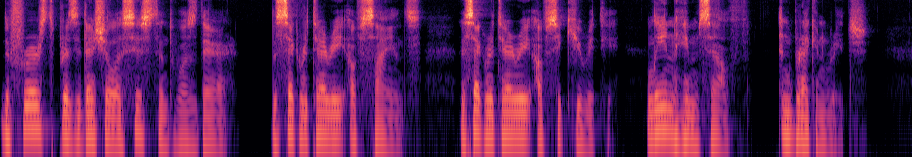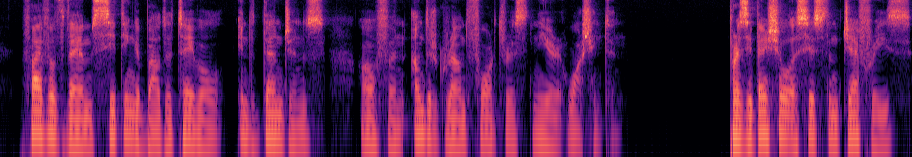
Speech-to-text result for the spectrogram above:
The first presidential assistant was there, the Secretary of Science, the Secretary of Security, Lynn himself, and Breckenridge. Five of them sitting about a table in the dungeons of an underground fortress near Washington. Presidential Assistant Jeffries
